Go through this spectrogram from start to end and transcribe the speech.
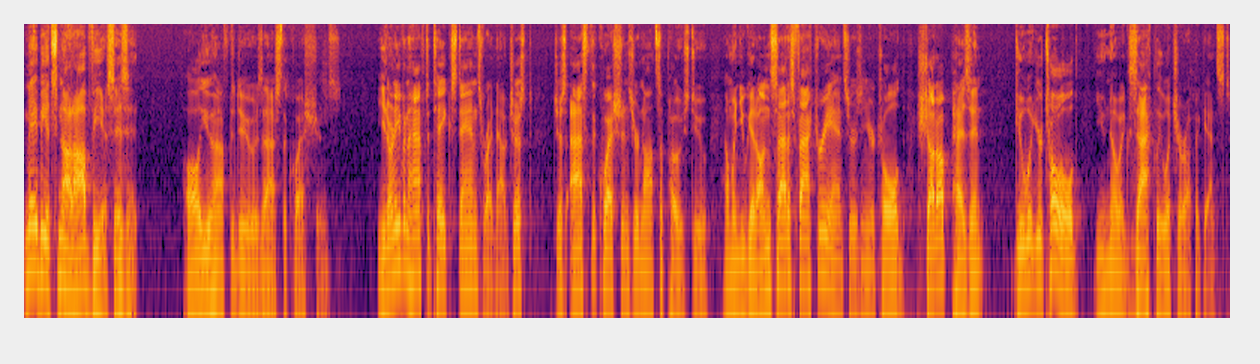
maybe it's not obvious, is it? All you have to do is ask the questions. You don't even have to take stands right now. Just just ask the questions you're not supposed to. And when you get unsatisfactory answers and you're told, "Shut up, peasant," do what you're told, you know exactly what you're up against.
